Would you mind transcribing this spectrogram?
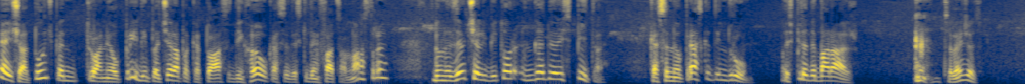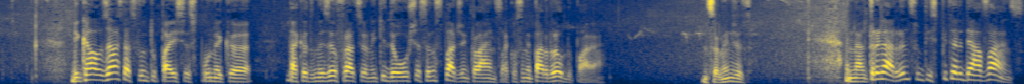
Ei, și atunci, pentru a ne opri din plăcerea păcătoasă, din hău ca să se deschide în fața noastră, Dumnezeu cel iubitor îngăduie o ispită ca să ne oprească din drum, o ispită de baraj. Înțelegeți? Din cauza asta Sfântul Paisie spune că dacă Dumnezeu, fraților, ne închide o ușă, să nu spargem clanța, că o să ne pară rău după aia. Înțelegeți? În al treilea rând sunt ispitele de avans.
